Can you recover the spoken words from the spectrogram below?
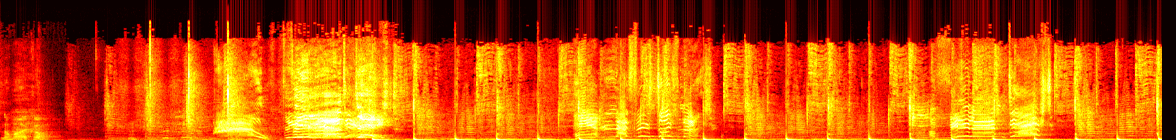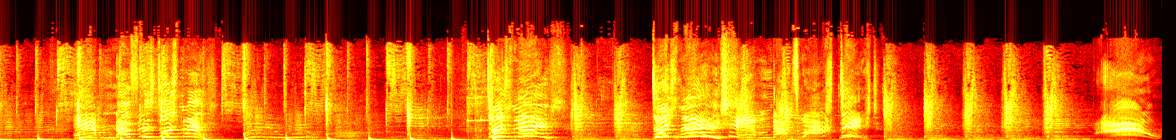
Nochmal, komm. Wie dicht! Heben, das fließt durch mich! Und dicht! Heben, das fließt durch mich! Durch mich! Durch mich! Heben, das macht dicht! Au!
